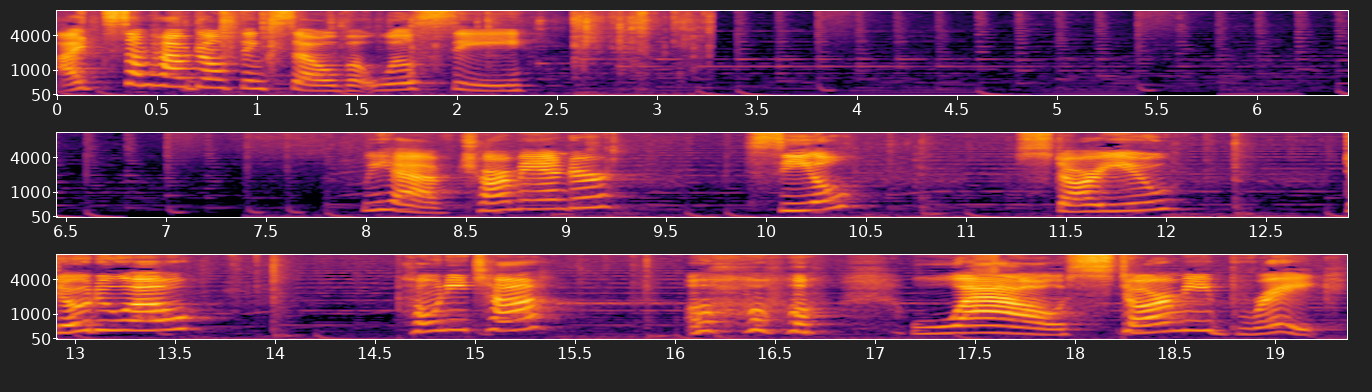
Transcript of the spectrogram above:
I somehow don't think so, but we'll see. We have Charmander, Seel, Staryu, Doduo, Ponyta. Oh, wow, Starmie Break.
